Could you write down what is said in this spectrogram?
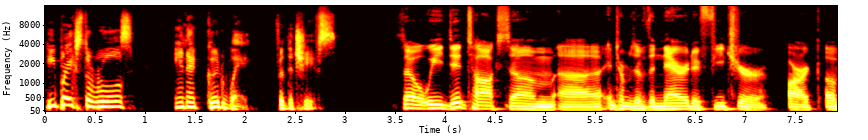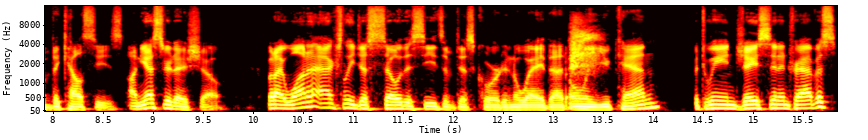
He breaks the rules in a good way for the Chiefs. So we did talk some uh, in terms of the narrative feature arc of the Kelces on yesterday's show, but I want to actually just sow the seeds of discord in a way that only you can between Jason and Travis,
